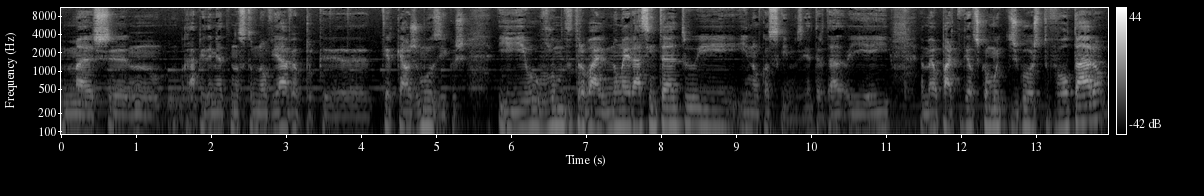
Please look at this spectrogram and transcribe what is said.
mas uh, rapidamente não se tornou viável porque uh, ter cá os músicos e o volume de trabalho não era assim tanto e, e não conseguimos. E, aí a maior parte deles, com muito desgosto, voltaram.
